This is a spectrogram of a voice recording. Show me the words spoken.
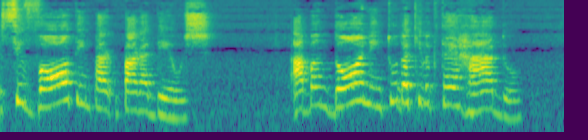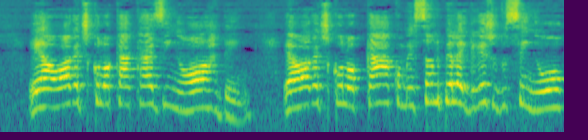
se voltem para, para Deus. Abandonem tudo aquilo que está errado. É a hora de colocar a casa em ordem. É a hora de colocar, começando pela igreja do Senhor,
